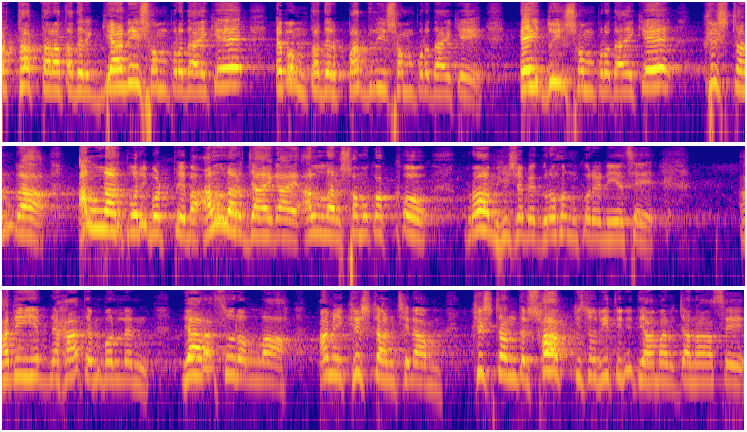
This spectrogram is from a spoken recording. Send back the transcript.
অর্থাৎ তারা তাদের জ্ঞানী সম্প্রদায়কে এবং তাদের পাদ্রী সম্প্রদায়কে, এই দুই সম্প্রদায়কে খ্রিস্টানরা আল্লাহর পরিবর্তে বা আল্লাহর জায়গায়, আল্লাহর সমকক্ষ রব হিসেবে গ্রহণ করে নিয়েছে। আদি ইবনে হাতেম বললেন, ইয়া রাসূল আল্লাহ আমি খ্রিস্টান ছিলাম খ্রিস্টানদের সব কিছু রীতিনীতি আমার জানা আছে।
